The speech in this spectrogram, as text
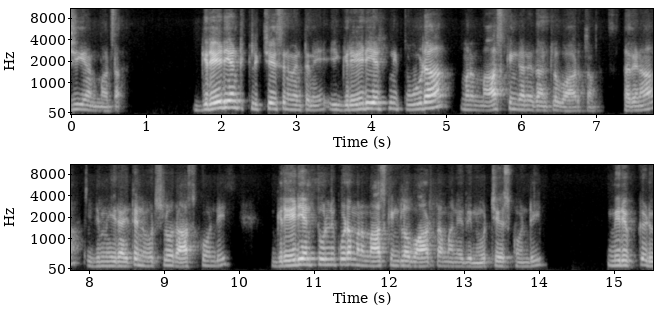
జి అన్నమాట. గ్రేడియంట్ క్లిక్ చేసిన వెంటనే ఈ గ్రేడియంట్ని కూడా మనం మాస్కింగ్ అనే దాంట్లో వాడతాం. సరేనా? ఇది మీరైతే నోట్స్లో రాసుకోండి. గ్రేడియంట్ టూల్ని కూడా మనం మాస్కింగ్లో వాడతాం అనేది నోట్ చేసుకోండి. మీరు ఇక్కడ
